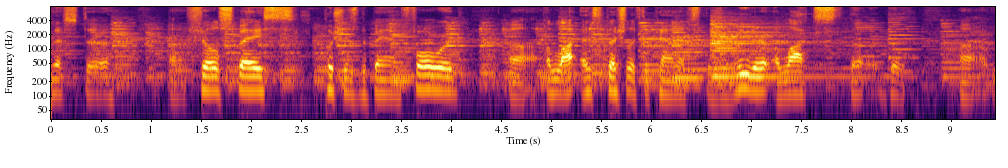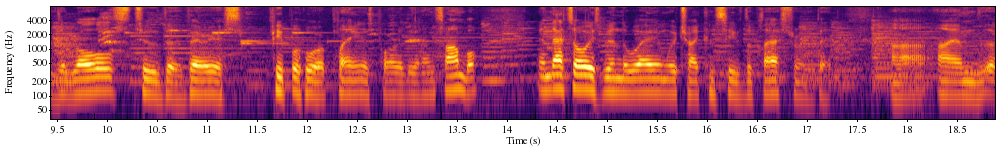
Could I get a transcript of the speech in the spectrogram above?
Pianist uh, uh, fills space, pushes the band forward, uh, a lot, especially if the pianist is a leader, allots the, the, uh, the roles to the various people who are playing as part of the ensemble. And that's always been the way in which I conceive the classroom that uh, I am the,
